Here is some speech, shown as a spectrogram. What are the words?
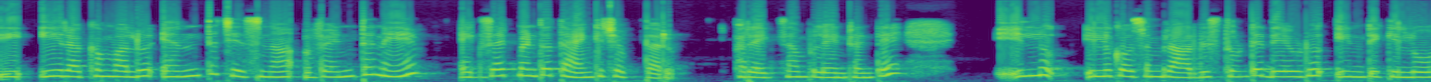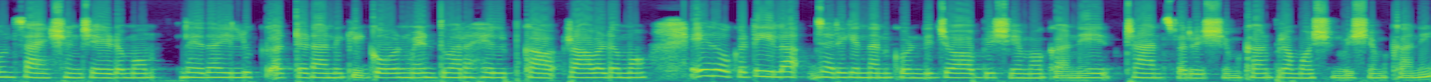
ఈ ఈ రకం వాళ్ళు ఎంత చేసినా వెంటనే ఎగ్జైట్మెంట్తో థ్యాంక్ యూ చెప్తారు. ఫర్ ఎగ్జాంపుల్ ఏంటంటే ఇల్లు ఇల్లు కోసం ప్రార్థిస్తుంటే దేవుడు ఇంటికి లోన్ శాంక్షన్ చేయడమో లేదా ఇల్లు కట్టడానికి గవర్నమెంట్ ద్వారా హెల్ప్ కా రావడమో ఏదో ఒకటి ఇలా జరిగిందనుకోండి జాబ్ విషయమో కానీ ట్రాన్స్ఫర్ విషయం కానీ ప్రమోషన్ విషయం కానీ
